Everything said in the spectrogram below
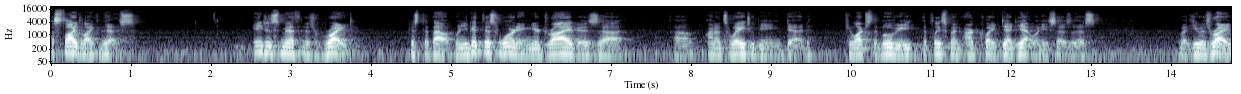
a slide like this. Agent Smith is right, just about. When you get this warning, your drive is uh, uh, on its way to being dead. If you watch the movie, the policemen aren't quite dead yet when he says this, but he was right.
